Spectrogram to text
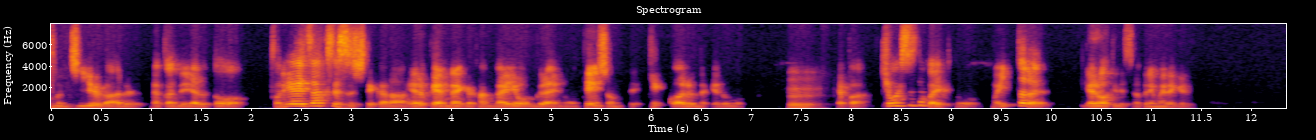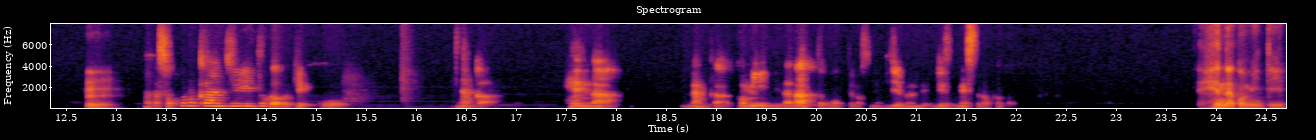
度の自由がある中でやると、とりあえずアクセスしてからやるかやらないか考えようぐらいのテンションって結構あるんだけど、うん。やっぱ教室とか行くと、まあ行ったらやるわけですよ、当たり前だけど。うん。なんかそこの感じとかは結構、なんか変な、なんかコミュニティだなと思ってますね、自分で、ビジネスのこと。変なコミュニティ？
